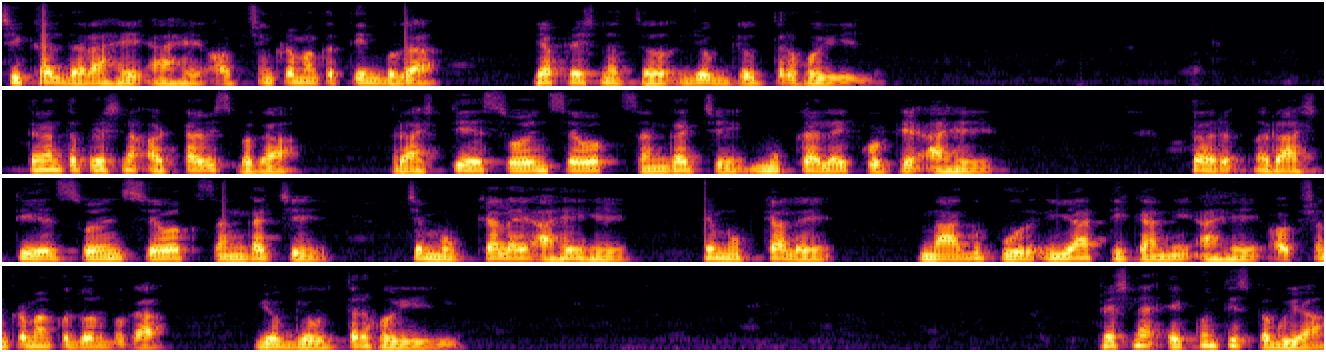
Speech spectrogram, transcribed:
चिखलदरा हे आहे. ऑप्शन क्रमांक तीन बघा. या प्रश्नाचं योग्य उत्तर होईल. त्यानंतर प्रश्न अठ्ठावीस बघा. राष्ट्रीय स्वयंसेवक संघाचे मुख्यालय कोठे आहे? तर राष्ट्रीय स्वयंसेवक संघाचे जे मुख्यालय आहे हे हे मुख्यालय नागपूर या ठिकाणी आहे. ऑप्शन क्रमांक दोन बघा. योग्य उत्तर होईल. प्रश्न एकोणतीस बघूया.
